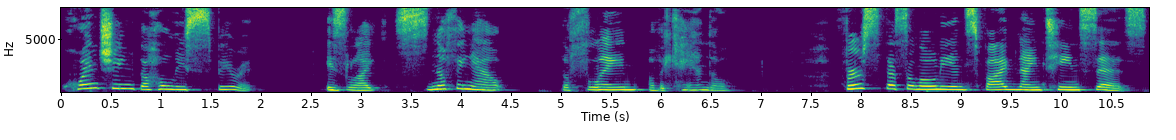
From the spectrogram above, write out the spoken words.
Quenching the Holy Spirit is like snuffing out the flame of a candle. 1 Thessalonians 5:19 says,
